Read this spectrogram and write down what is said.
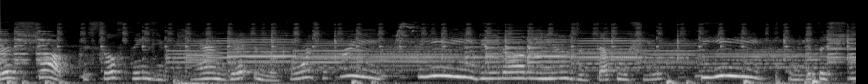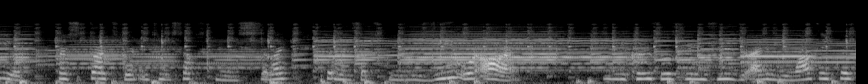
This shop sells things you can get in the forest for free. See, Do you know how to use the Deku Shield? Hee! When you get the shield, press start to get into the subscreen. Select equipment subscreen Z or R. When you clear the screen, choose the item you want to equip.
